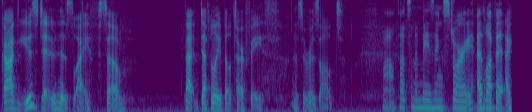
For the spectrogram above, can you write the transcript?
God used it in his life. So that definitely built our faith as a result. Wow, that's an amazing story. I love it. I,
